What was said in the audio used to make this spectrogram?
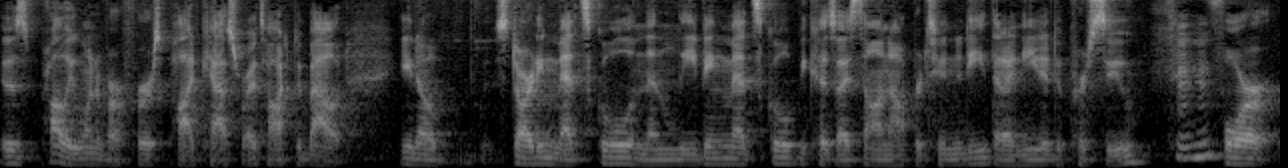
It was probably one of our first podcasts where I talked about you know, starting med school and then leaving med school because I saw an opportunity that I needed to pursue mm-hmm. for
